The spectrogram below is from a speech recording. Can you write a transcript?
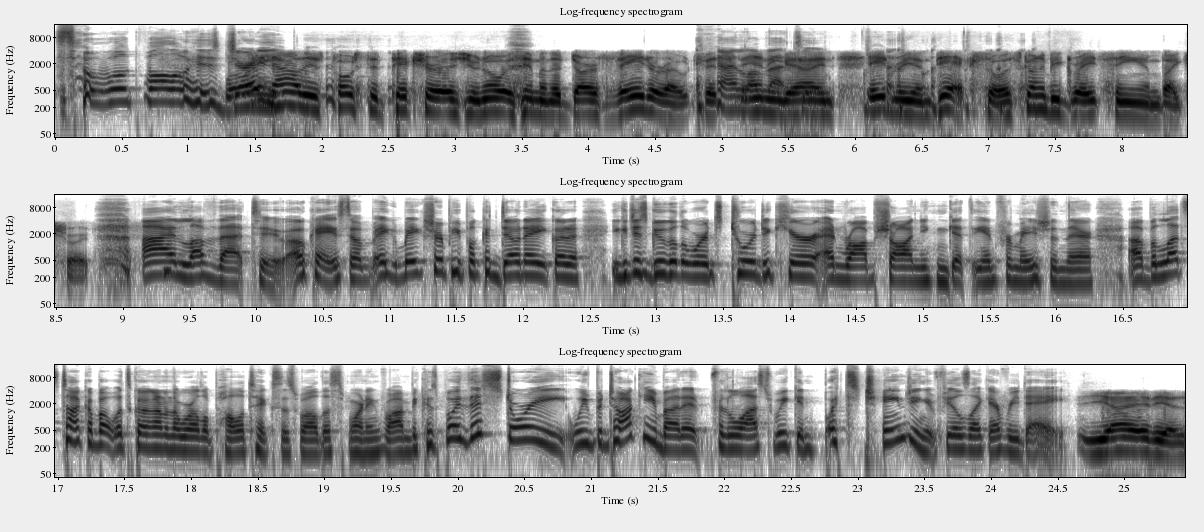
So we'll follow his well, journey. Right now, this posted picture, as you know, is him in the Darth Vader outfit, standing behind Adrian Dix. So it's going to be great seeing him bike shorts. I love that too. Okay, so make, make sure people can donate. Go to you can just Google the words Tour de Cure and Rob Shaw, and you can get the information there. Uh, but let's talk about what's going on in the world of politics as well this morning, Vaughn, because boy, this story we've been talking about it for the last week, and it's changing. It feels like every day. Yeah, it is.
